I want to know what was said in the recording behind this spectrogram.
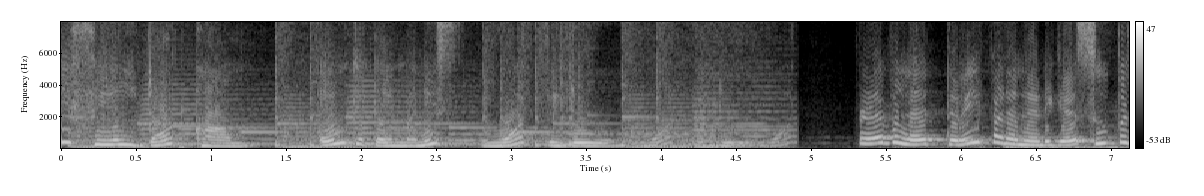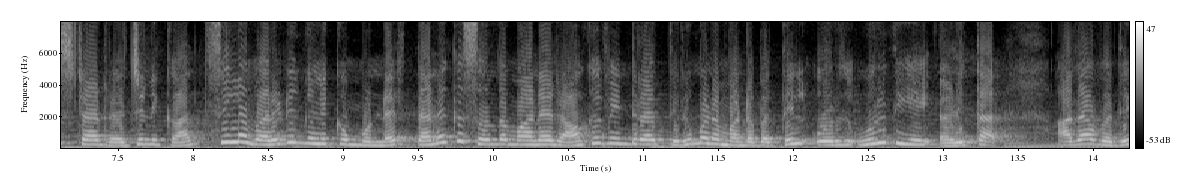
cinefield.com entertainment is what we do பிரபல திரைப்பட நடிகர் சூப்பர் ஸ்டார் ரஜினிகாந்த் சில வருடங்களுக்கு முன்னர் தனக்கு சொந்தமான ராகவேந்திரா திருமண மண்டபத்தில் ஒரு உறுதியை அளித்தார். அதாவது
